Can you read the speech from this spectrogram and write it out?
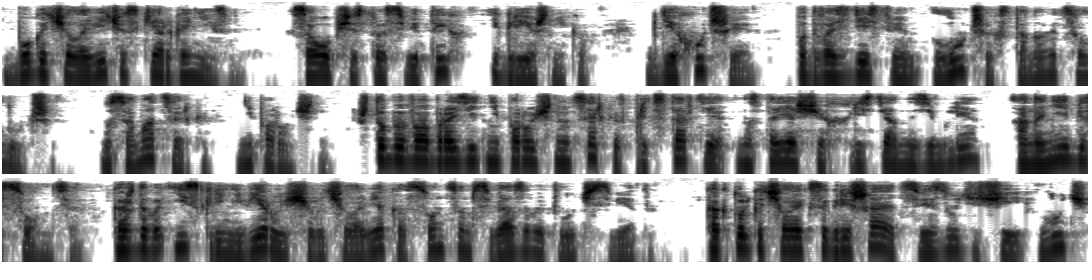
богочеловеческий организм, сообщество святых и грешников, где худшие под воздействием лучших становятся лучше. Но сама церковь непорочна. Чтобы вообразить непорочную церковь, представьте настоящих христиан на земле, а на небе солнце. Каждого искренне верующего человека солнцем связывает луч света. Как только человек согрешает, связующий луч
